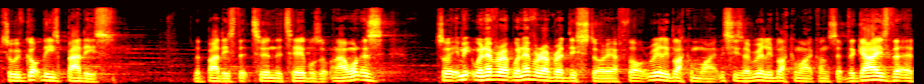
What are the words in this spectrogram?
So we've got these baddies, the baddies that turn the tables up. And I want us, so whenever, whenever I've read this story, I've thought, really black and white. This is a really black and white concept. The guys that are,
